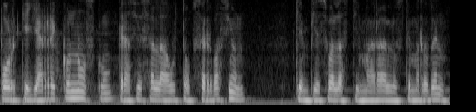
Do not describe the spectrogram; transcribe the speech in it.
porque ya reconozco, gracias a la autoobservación, que empiezo a lastimar a los que me rodean.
